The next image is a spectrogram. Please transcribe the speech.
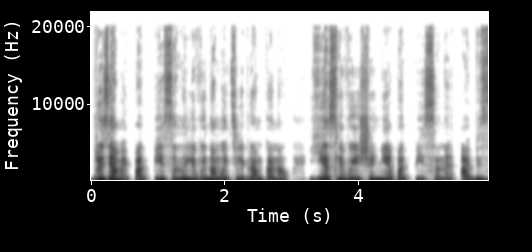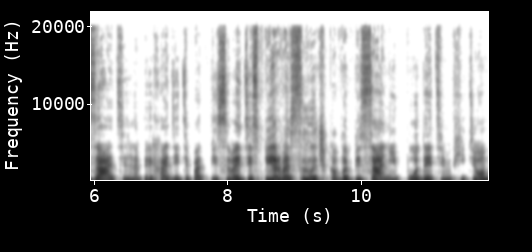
Друзья мои, подписаны ли вы на мой телеграм-канал? Если вы еще не подписаны, обязательно переходите, подписывайтесь. Первая ссылочка в описании под этим видео.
